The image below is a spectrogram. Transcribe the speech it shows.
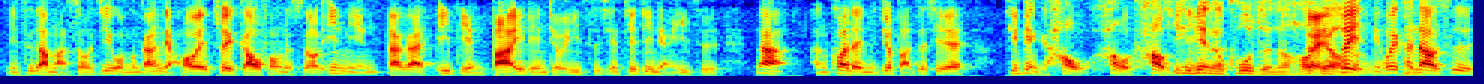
你知道嘛，手机我们刚刚讲，华为最高峰的时候，一年大概一点八、一点九亿只，现在接近两亿只。那很快的，你就把这些晶片给耗耗耗尽。晶片的库存都耗掉。对，所以你会看到是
